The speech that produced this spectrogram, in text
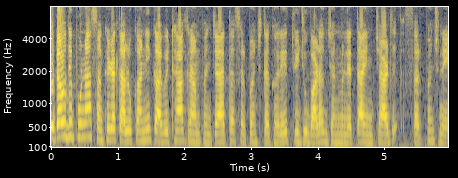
છોટાઉદેપુરના સંખેડા તાલુકાની કાવીઠા ગ્રામ પંચાયત સરપંચના ઘરે ત્રીજું બાળક જન્મ લેતા ઇન્ચાર્જ સરપંચને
